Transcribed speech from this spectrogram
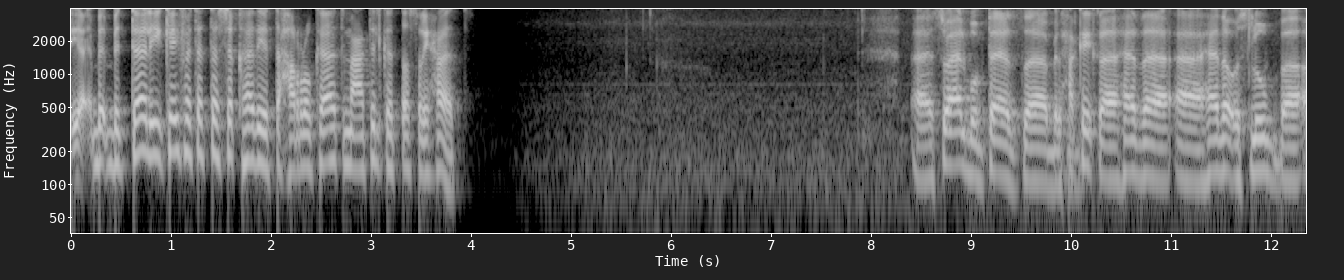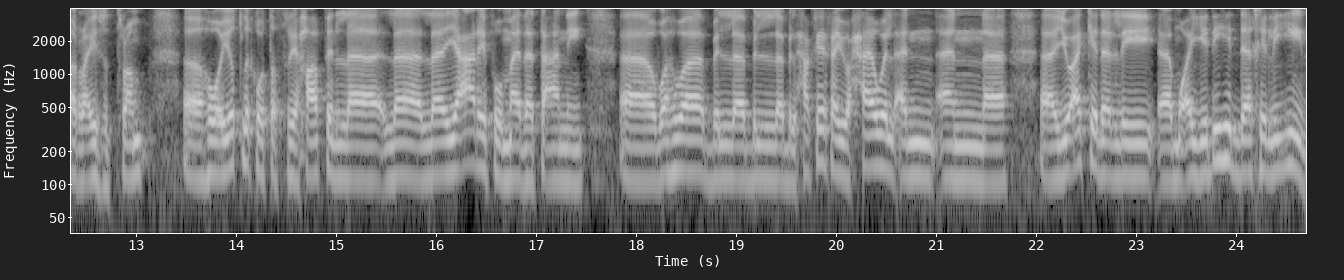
يعني بالتالي كيف تتسق هذه التحركات مع تلك التصريحات؟ سؤال ممتاز. آه، بالحقيقة هذا آه، هذا أسلوب الرئيس ترامب هو يطلق تصريحات لا, لا, لا يعرف ماذا تعني. وهو بالحقيقة يحاول أن أن يؤكد لمؤيديه الداخليين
